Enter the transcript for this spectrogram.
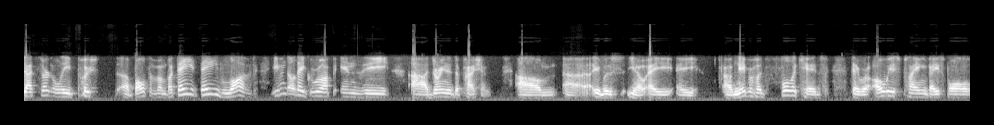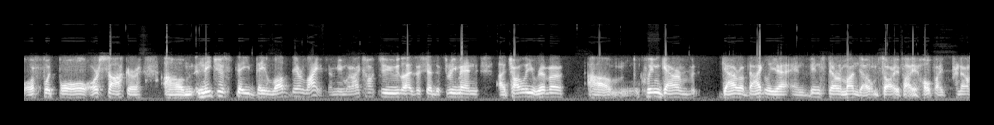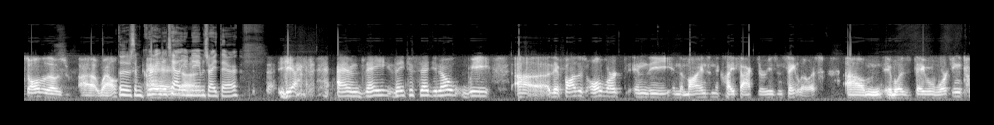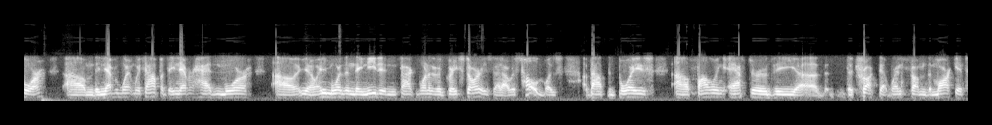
that certainly pushed uh, both of them. But they they loved, even though they grew up in the uh, during the Depression. Um, uh, it was you know a a a neighborhood full of kids. They were always playing baseball or football or soccer, um, and they just they they loved their life. I mean, when I talked to, as I said, the three men, uh, Charlie River, um, Quinn Gar- Garavaglia, and Vince Deramondo. I'm sorry if I hope I pronounced all of those uh, well. Those are some great and, Italian uh, names right there. Yes, and they they just said, you know, we uh, their fathers all worked in the in the mines and the clay factories in St. Louis. Um, it was they were working poor. Um, they never went without, but they never had more, uh, you know, any more than they needed. In fact, one of the great stories that I was told was about the boys uh, following after the, uh, the the truck that went from the market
